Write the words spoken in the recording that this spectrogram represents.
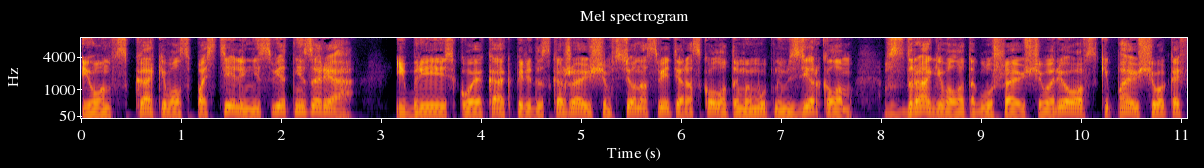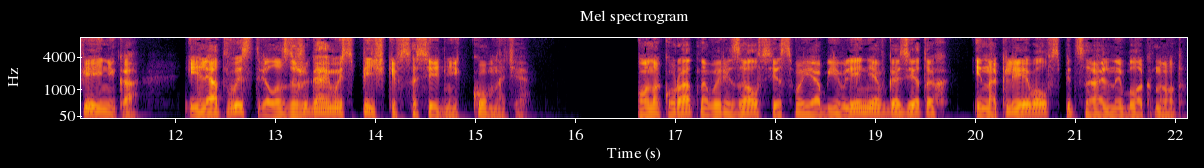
и он вскакивал с постели ни свет ни заря, и, бреясь кое-как перед искажающим все на свете расколотым и мутным зеркалом, вздрагивал от оглушающего рева вскипающего кофейника или от выстрела зажигаемой спички в соседней комнате. Он аккуратно вырезал все свои объявления в газетах и наклеивал в специальный блокнот.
